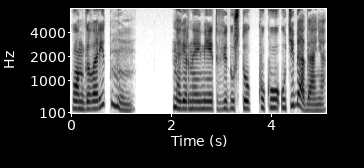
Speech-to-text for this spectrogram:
Он говорит «ну». Наверное, имеет в виду, что куку -ку у тебя, Даня.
